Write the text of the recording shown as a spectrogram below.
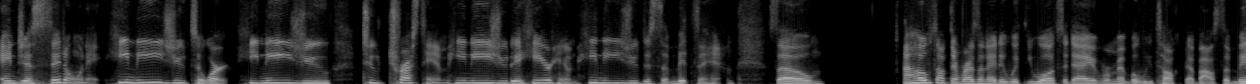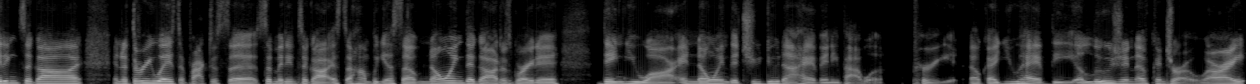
and just sit on it. He needs you to work. He needs you to trust him. He needs you to hear him. He needs you to submit to him. So I hope something resonated with you all today. Remember, we talked about submitting to God, and the three ways to practice uh, submitting to God is to humble yourself, knowing that God is greater than you are, and knowing that you do not have any power period. Okay. You have the illusion of control. All right.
